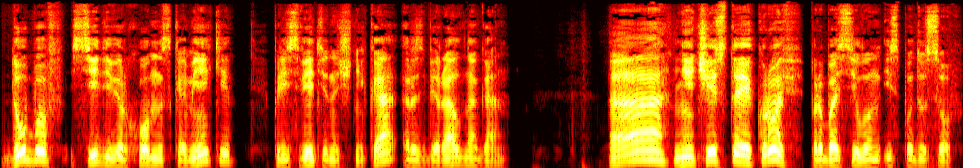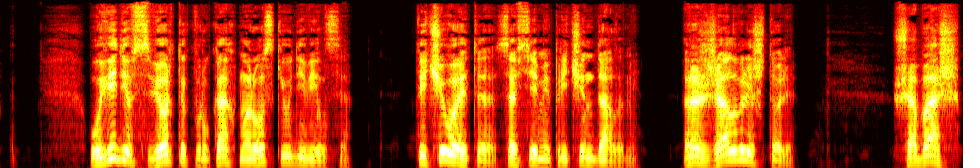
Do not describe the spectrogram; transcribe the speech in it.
Дубов, сидя верхом на скамейке, при свете ночника разбирал наган. — А, нечистая кровь! — пробасил он из-под усов. Увидев сверток в руках, Морозки удивился. — Ты чего это со всеми причиндалами? Разжаловали, что ли? — Шабаш!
